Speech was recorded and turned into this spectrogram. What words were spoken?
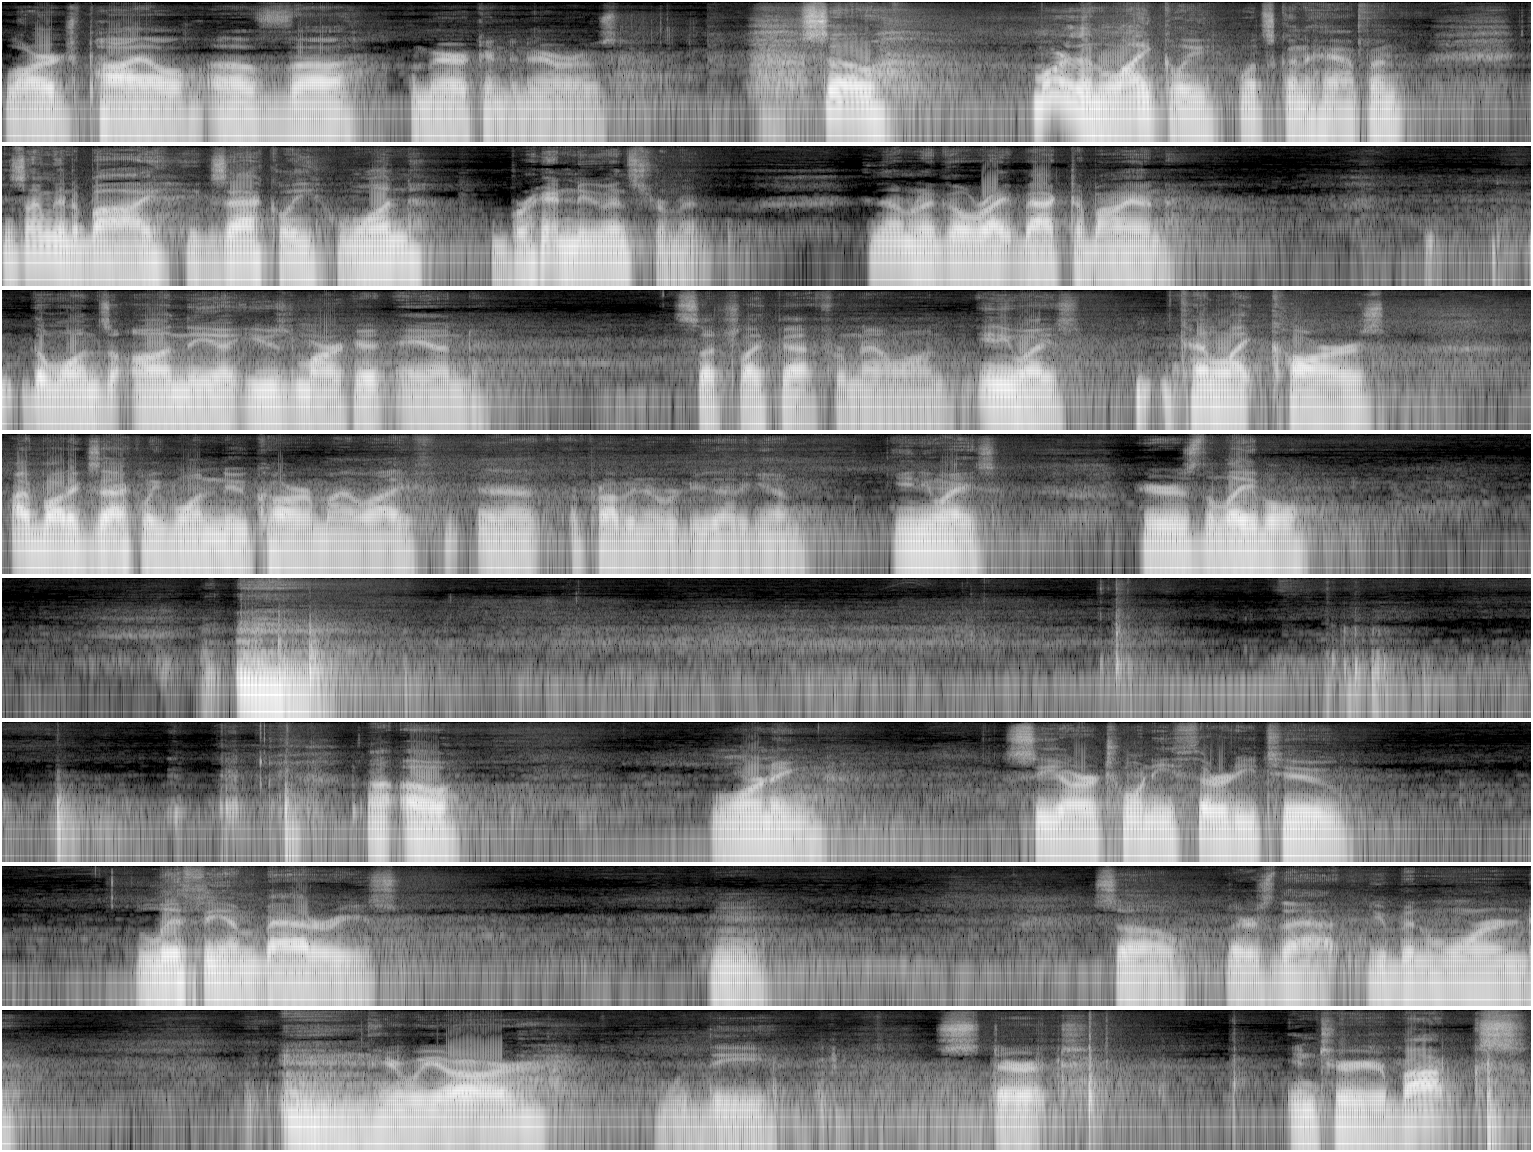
large pile of uh, American dineros. So, more than likely, what's going to happen is I'm going to buy exactly one brand new instrument, and then I'm going to go right back to buying the ones on the uh, used market and such like that from now on. Anyways, kind of like cars. I bought exactly one new car in my life, and I'll probably never do that again. Anyways, here's the label. Uh oh. Warning CR2032 lithium batteries. Hmm. So there's that. You've been warned. Here we are with the Starrett interior box.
